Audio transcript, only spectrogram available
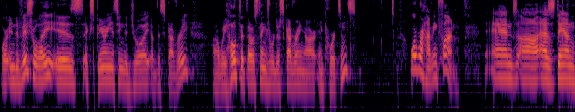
or individually is experiencing the joy of discovery, uh, we hope that those things we're discovering are important, or we're having fun. And uh, as Dan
